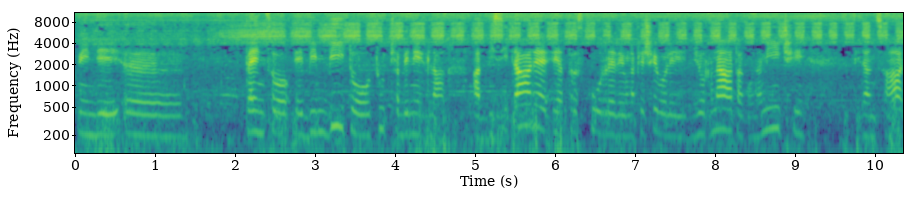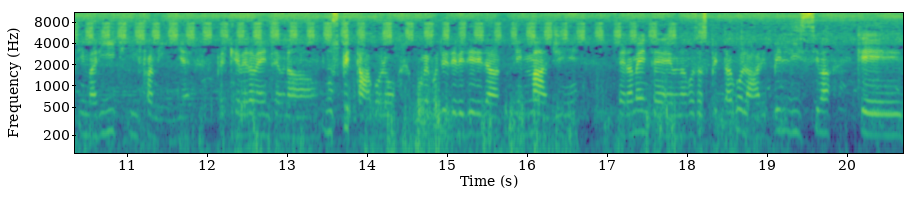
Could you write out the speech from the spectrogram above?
Quindi eh, penso e vi invito tutti a venirla a visitare e a trascorrere una piacevole giornata con amici, fidanzati, mariti, famiglie, perché veramente è una, uno spettacolo, come potete vedere dalle immagini, veramente è una cosa spettacolare, bellissima, che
